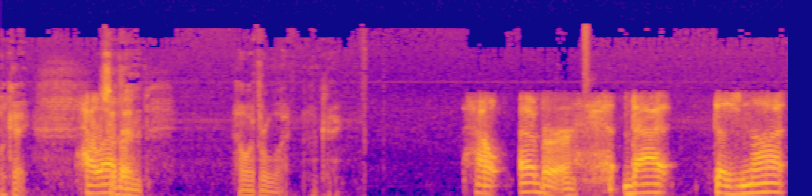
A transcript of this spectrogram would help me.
Okay. However, so then, however, what? Okay. However, that does not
